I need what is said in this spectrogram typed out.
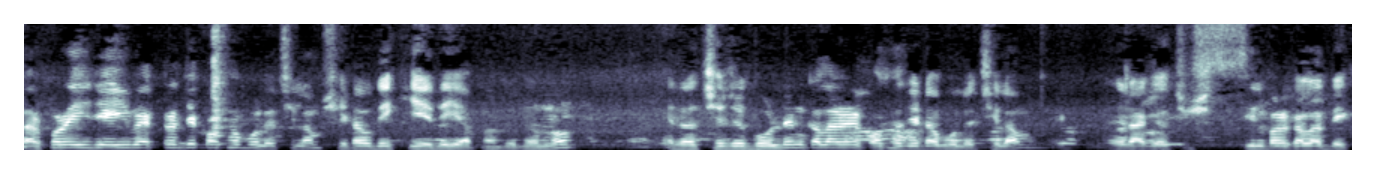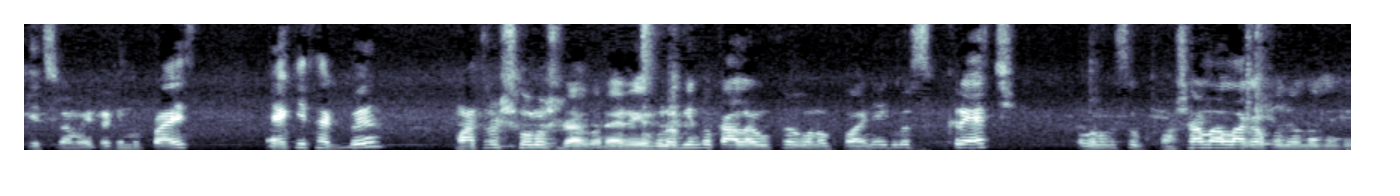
তারপরে এই যে এই ব্যাগটার যে কথা বলেছিলাম, সেটাও দেখিয়ে দেই আপনাদের জন্য। এটা হচ্ছে যে গোল্ডেন কালারের কথা যেটা বলেছিলাম, এর আগে হচ্ছে সিলভার কালার দেখিয়েছিলাম, এটা কিন্তু প্রাইস একই থাকবে, মাত্র ষোলোশো টাকা করে। আর এগুলো কিন্তু কালার উঠার কোনো ভয় নেই, এগুলো স্ক্র্যাচ কোনো কিছু ঘষা না লাগা পর্যন্ত কিন্তু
